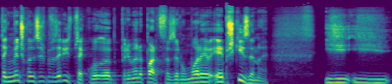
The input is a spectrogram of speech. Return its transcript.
tenho menos condições para fazer isso é que a primeira parte de fazer humor é, é a pesquisa, não é? E,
